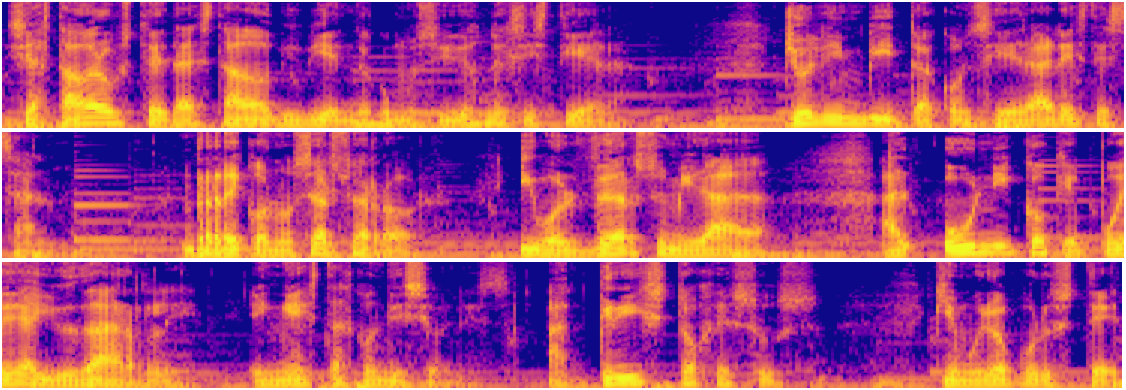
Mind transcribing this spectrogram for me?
Si hasta ahora usted ha estado viviendo como si Dios no existiera, yo le invito a considerar este salmo, reconocer su error y volver su mirada al único que puede ayudarle en estas condiciones, a Cristo Jesús, quien murió por usted,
